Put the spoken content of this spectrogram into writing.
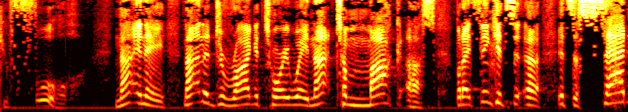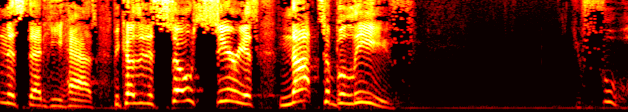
you fool. Not in, a, not in a derogatory way, not to mock us, but I think it's a, it's a sadness that he has because it is so serious not to believe. You fool.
